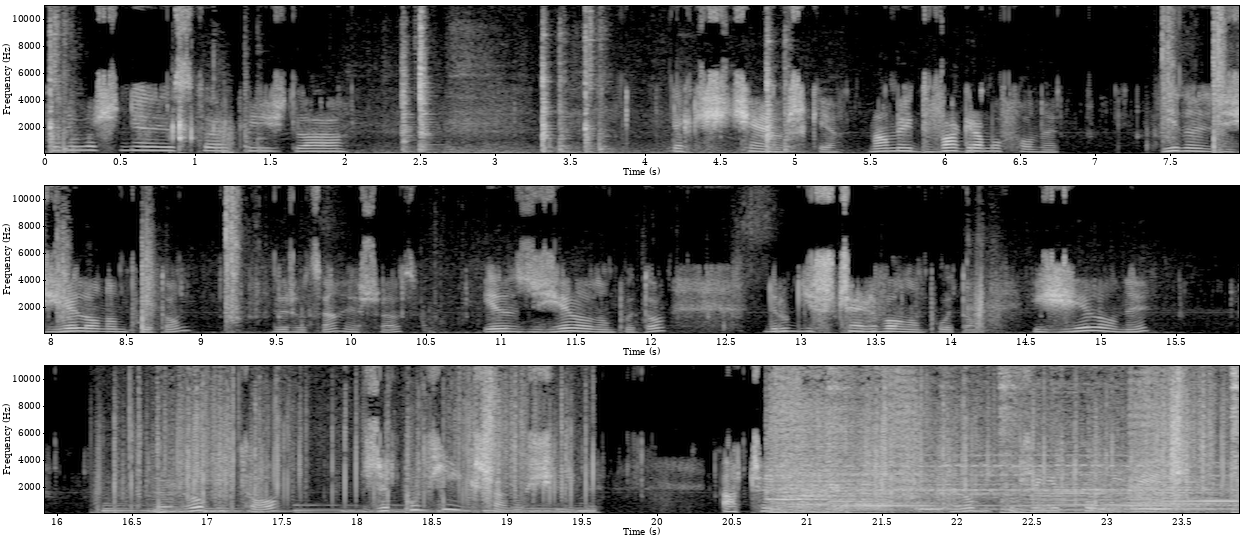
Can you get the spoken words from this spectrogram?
Ponieważ nie jest to jakieś dla jakieś ciężkie. Mamy dwa gramofony. Jeden z zieloną płytą. Wyrzucę jeszcze raz. Jeden z zieloną płytą, drugi z czerwoną płytą. Zielony robi to, że powiększa rośliny, a czerwony robi to, że je pomniejsza.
